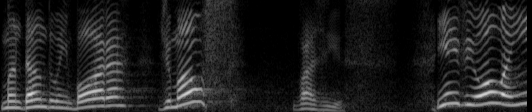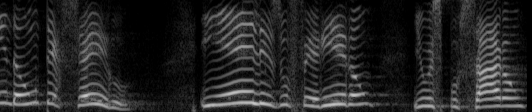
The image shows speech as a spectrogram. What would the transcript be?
mandando-o embora de mãos vazias. E enviou ainda um terceiro, e eles o feriram e o expulsaram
